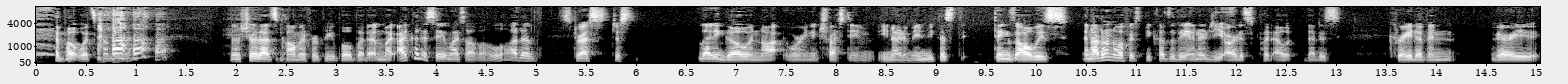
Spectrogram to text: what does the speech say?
about what's coming next. I'm sure that's common for people, but I'm like, I could have saved myself a lot of stress just letting go and not worrying and trusting, you know what I mean? Because th- things always, and I don't know if it's because of the energy artists put out that is creative and very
